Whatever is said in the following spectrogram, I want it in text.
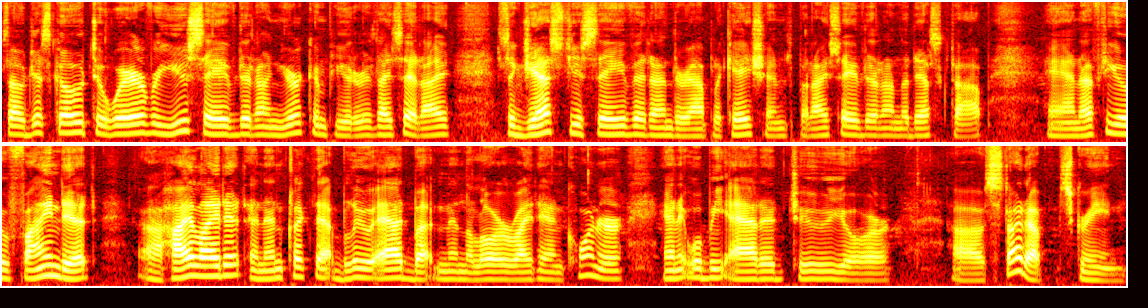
So just go to wherever you saved it on your computer. As I said I suggest you save it under applications but I saved it on the desktop. And after you find it uh, highlight it and then click that blue add button in the lower right hand corner and it will be added to your uh, startup screen.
